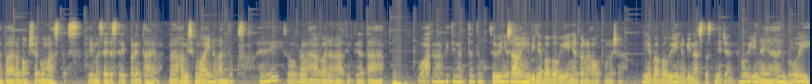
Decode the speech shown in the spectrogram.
Na para bang siya bumastos. Okay, Maceda Street pa rin tayo. Nakakamiss kumain ng andoks. Okay, sobrang haba ng ating tinatahak. Wow, grabe tinagtad to. Sabihin niyo sa akin hindi niya babawiin yan pag nakaupo na siya. Hindi niya babawiin yung ginastos niya dyan. Bawiin niya yan, boy.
